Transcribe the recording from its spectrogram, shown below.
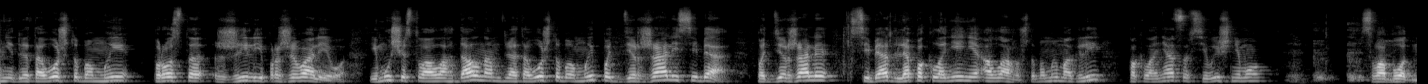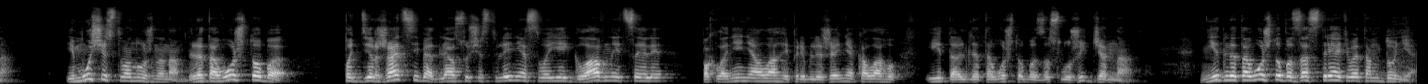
не для того, чтобы мы просто жили и проживали его. Имущество Аллах дал нам для того, чтобы мы поддержали себя, поддержали себя для поклонения Аллаху, чтобы мы могли поклоняться Всевышнему свободно. Имущество нужно нам для того, чтобы поддержать себя для осуществления своей главной цели – поклонения Аллаху и приближения к Аллаху, и для того, чтобы заслужить джаннат. Не для того, чтобы застрять в этом дуне,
